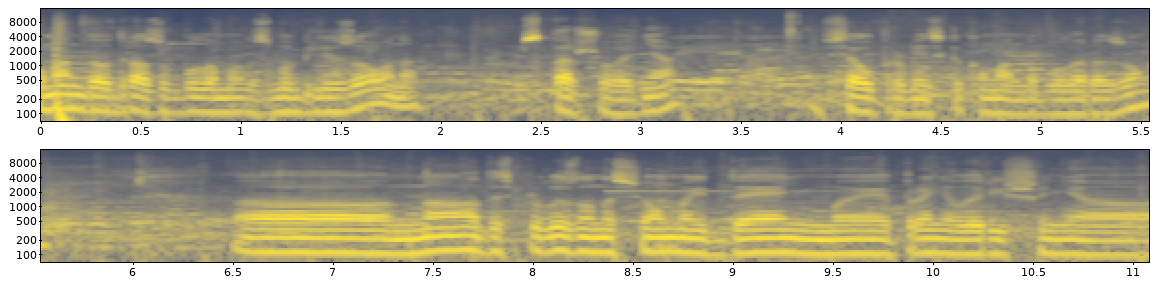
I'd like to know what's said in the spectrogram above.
Команда одразу була змобілізована з першого дня. Вся управлінська команда була разом. Е, На десь приблизно на сьомий день ми прийняли рішення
